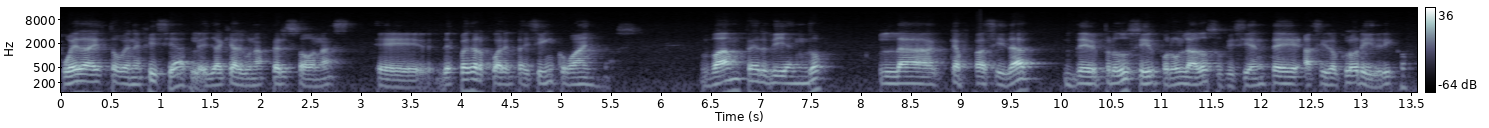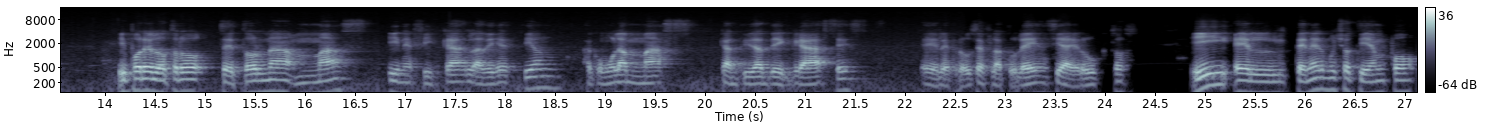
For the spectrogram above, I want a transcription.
pueda esto beneficiarle, ya que algunas personas eh, después de los 45 años van perdiendo la capacidad de producir, por un lado, suficiente ácido clorhídrico y por el otro se torna más ineficaz la digestión, acumula más cantidad de gases, eh, le produce flatulencia, eructos y el tener mucho tiempo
